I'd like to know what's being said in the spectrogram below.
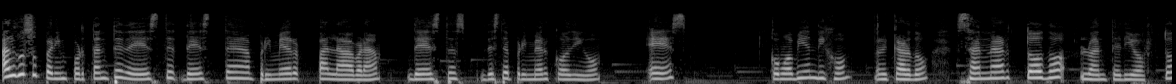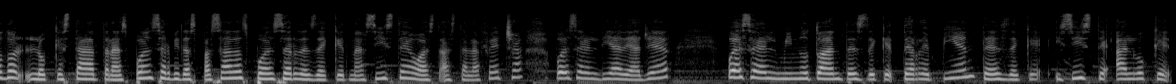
Algo súper importante de, este, de esta primer palabra, de, estas, de este primer código, es, como bien dijo Ricardo, sanar todo lo anterior, todo lo que está atrás. Pueden ser vidas pasadas, puede ser desde que naciste o hasta, hasta la fecha, puede ser el día de ayer, puede ser el minuto antes de que te arrepientes de que hiciste algo que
